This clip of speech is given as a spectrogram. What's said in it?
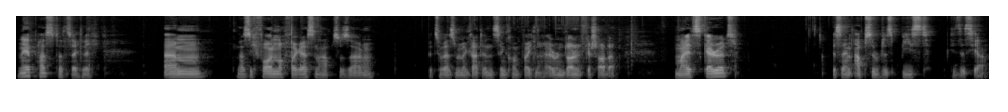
Ne, passt tatsächlich. Ähm, was ich vorhin noch vergessen habe zu sagen, beziehungsweise mir gerade in den Sinn kommt, weil ich nach Aaron Donald geschaut habe. Miles Garrett ist ein absolutes Biest dieses Jahr.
